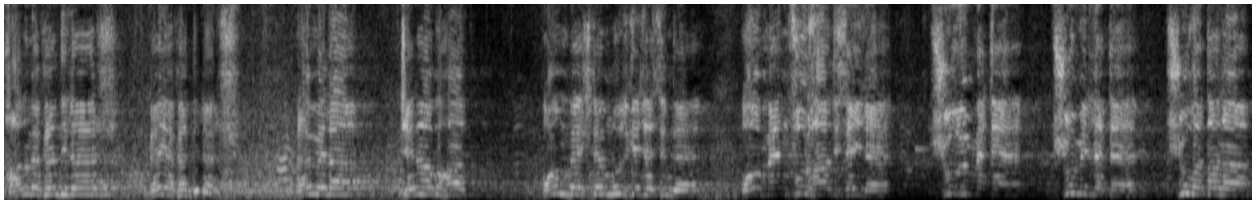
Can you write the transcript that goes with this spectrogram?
hanımefendiler, beyefendiler, evvela Cenab-ı Hak 15 Temmuz gecesinde o menfur hadiseyle şu ümmete, şu millete, şu vatana,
